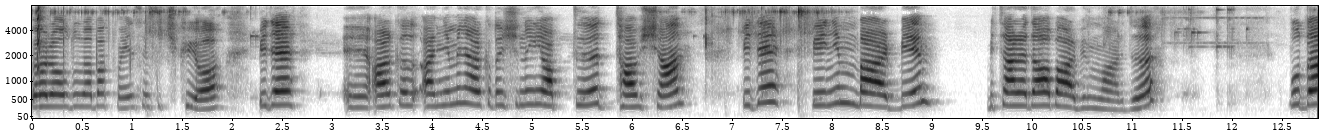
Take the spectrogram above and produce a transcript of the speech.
Böyle olduğuna bakmayın sesi çıkıyor. Bir de e, arka, annemin arkadaşının yaptığı tavşan. Bir de benim Barbie'm. Bir tane daha Barbie'm vardı. Bu da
